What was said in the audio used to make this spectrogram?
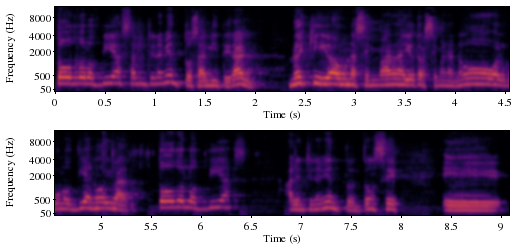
todos los días al entrenamiento, o sea, literal. No es que iba una semana y otra semana no, o algunos días no, iba todos los días al entrenamiento. Entonces, eh,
